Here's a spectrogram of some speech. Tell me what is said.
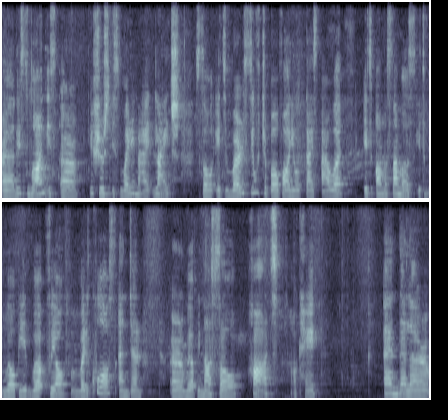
Uh, this one is uh issues is very light light so it's very suitable for you guys. Our it's on the summers it will be will feel very cool and then uh, will be not so hot okay? And the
